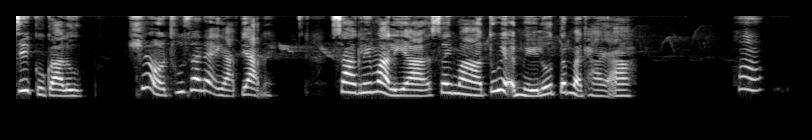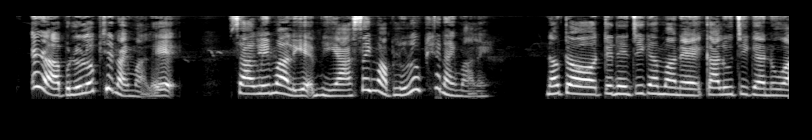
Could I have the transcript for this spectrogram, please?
ကြည့်ကိုကာလူရှင့်ကိုထူးဆန်းတဲ့အရာပြမယ်စာကလေးမလေးကစိတ်မသူ့ရဲ့အမေလို့သတ်မှတ်ထားတာဟွန်းအဲ့ဒါဘယ်လိုလုပ်ဖြစ်နိုင်မှာလဲစာကလေးမလေးရဲ့အမေကစိတ်မဘယ်လိုလုပ်ဖြစ်နိုင်မှာလဲနောက်တော့တင်းတင်းကြီးကန်းမနဲ့ကာလူကြီးကန်းတို့က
